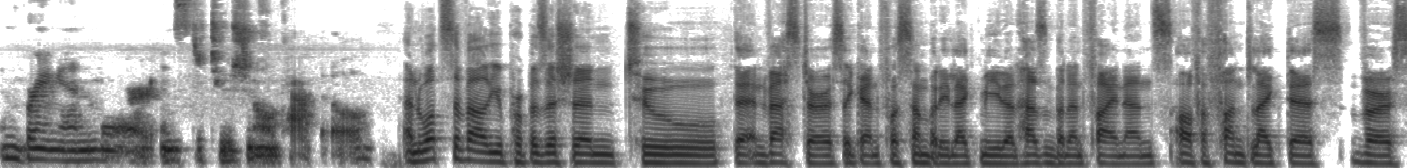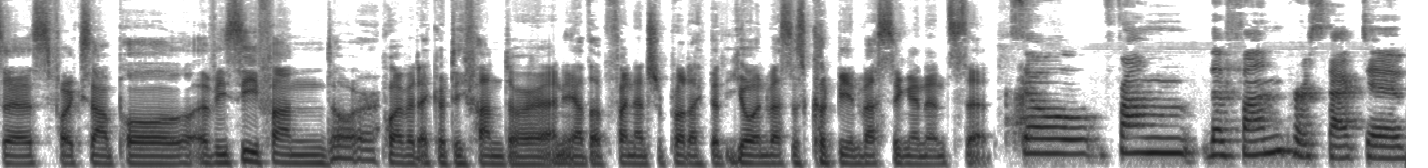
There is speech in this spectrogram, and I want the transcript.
and bring in more institutional capital people and what's the value proposition to the investors, again, for somebody like me that hasn't been in finance, of a fund like this versus, for example, a VC fund or private equity fund or any other financial product that your investors could be investing in instead? So, from the fund perspective,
